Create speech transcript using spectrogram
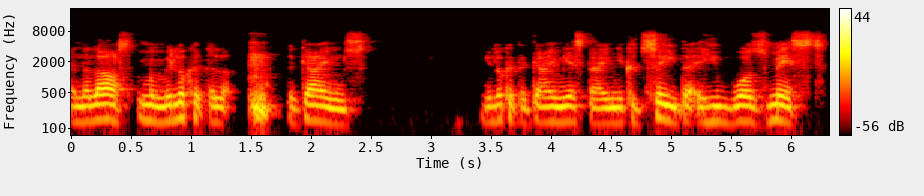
and the last when we look at the the games, you look at the game yesterday and you could see that he was missed.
